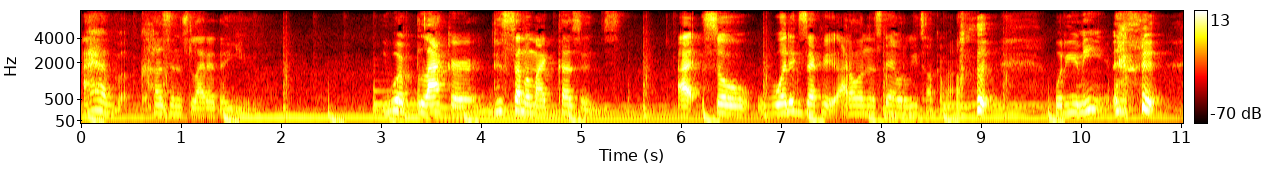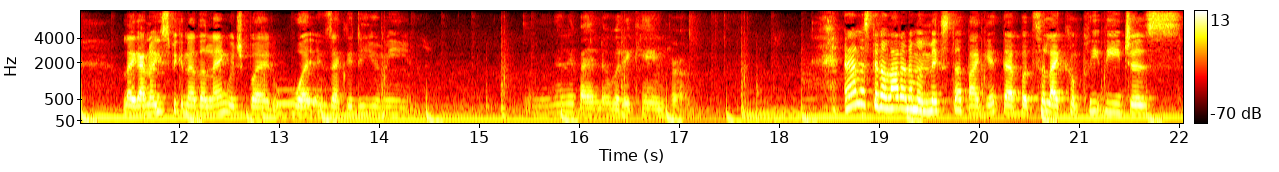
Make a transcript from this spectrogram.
I have cousins lighter than you. You are blacker than some of my cousins. I so what exactly I don't understand what are we talking about? what do you mean? like I know you speak another language, but what exactly do you mean? I mean, anybody know where they came from. And I understand a lot of them are mixed up. I get that, but to like completely just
